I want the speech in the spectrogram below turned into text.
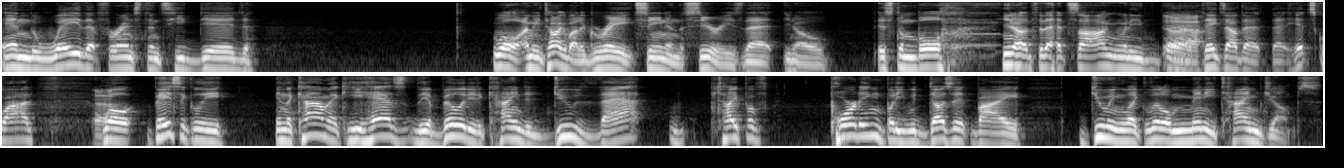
And the way that for instance he did well, I mean talk about a great scene in the series that, you know, Istanbul, you know, to that song when he uh, Yeah. takes out that that hit squad. well, basically in the comic he has the ability to kind of do that type of porting, but he would does it by doing like little mini time jumps.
